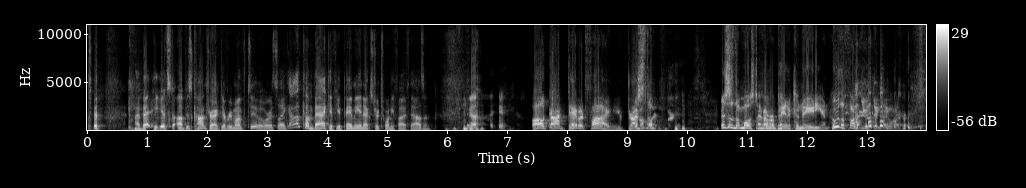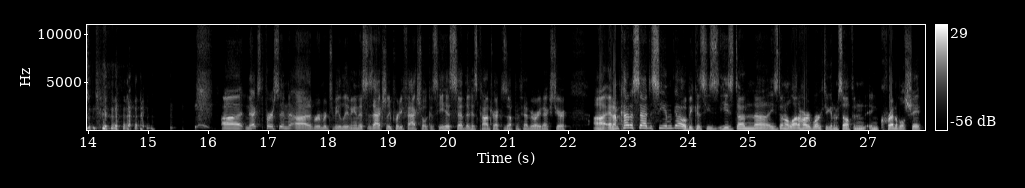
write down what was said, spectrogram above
I bet he gets to up his contract every month too, or it's like, I'll come back if you pay me an extra twenty five thousand. Yeah. oh god damn it, fine. You drive This a the, this is the most I've ever paid a Canadian. Who the fuck do you think you are? Uh, next person uh, rumored to be leaving, and this is actually pretty factual because he has said that his contract is up in February next year. Uh, and I'm kind of sad to see him go because he's he's done uh, he's done a lot of hard work to get himself in incredible shape,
